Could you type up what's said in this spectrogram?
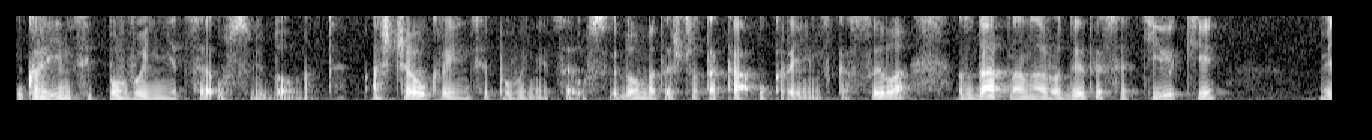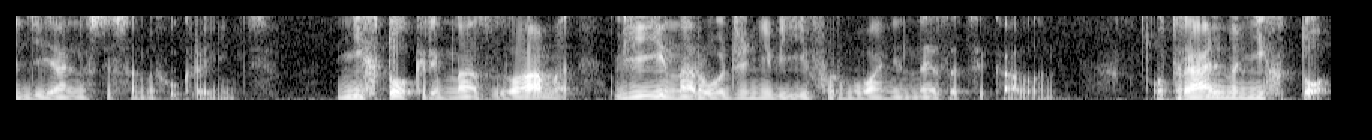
Українці повинні це усвідомити. А ще українці повинні це усвідомити, що така українська сила здатна народитися тільки від діяльності самих українців. Ніхто, крім нас з вами, в її народженні, в її формуванні не зацікавлений. От реально ніхто.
